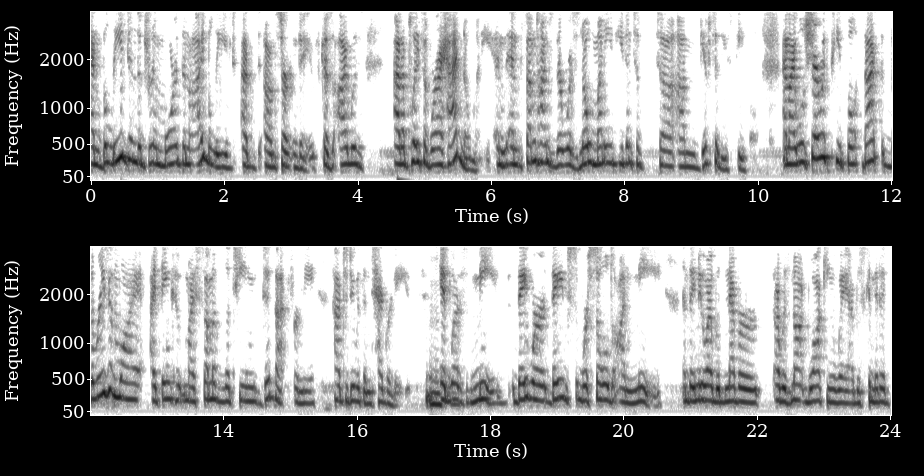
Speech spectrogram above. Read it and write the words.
and believed in the dream more than i believed at, on certain days because i was at a place of where i had no money. And and sometimes there was no money even to to um, give to these people. And i will share with people that the reason why i think my some of the team did that for me had to do with integrity. Mm-hmm. it was me. They were they were sold on me and they knew i would never I was not walking away. I was committed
